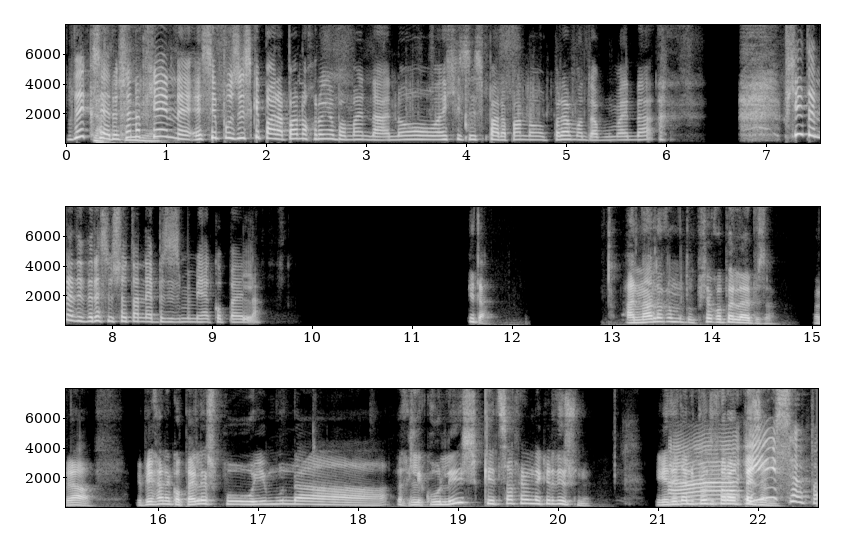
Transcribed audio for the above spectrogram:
δεν ξέρω, εσένα ποια είναι; Εσύ που ζεις και παραπάνω χρόνια από μένα, ενώ έχεις ζήσει παραπάνω πράγματα από μένα. Ποια ήταν η αντίδραση σου όταν έπαιζες με μια κοπέλα; Κοίτα. Ανάλογα με το ποια κοπέλα έπαιζα. Ωραία. Υπήρχαν κοπέλες που ήμουνα γλυκούλης και τις άφηναν να κερδίσουν. Γιατί ήταν η πρώτη φορά που παίζανε. Είσαι από,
